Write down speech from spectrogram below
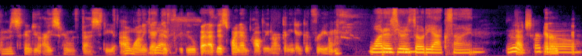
I'm just gonna do ice cream with bestie. I want to get good for you, but at this point, I'm probably not gonna get good for you. What is your zodiac sign? Ooh, That's Scorpio.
